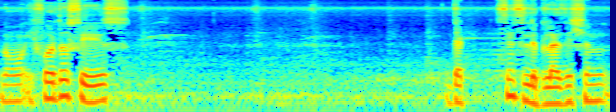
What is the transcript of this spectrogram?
Now he further says that since liberalization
